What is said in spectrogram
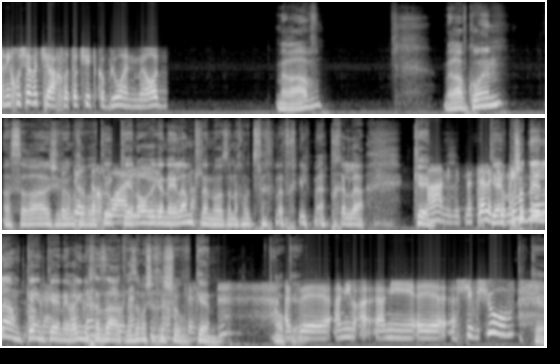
אני חושבת שההחלטות שהתקבלו הן מאוד... מירב? מירב כהן? השרה לשוויון חברתי. כן, עוד רגע נעלמת לנו, אז אנחנו נצטרך להתחיל מההתחלה. כן. אה, אני מתנצלת, כן, שומעים אותי? כן, פשוט נעלמת, כן, אוקיי, כן, הנה אוקיי, חזרת, וזה מה שחשוב, אוקיי. כן. Okay. אז uh, אני, אני uh, אשיב שוב. כן.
